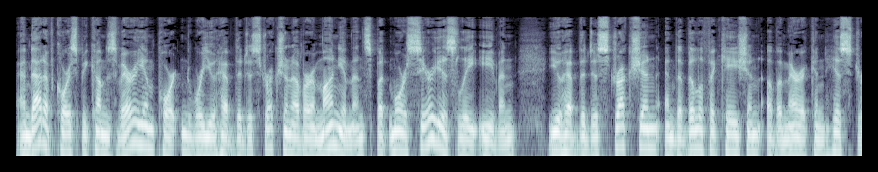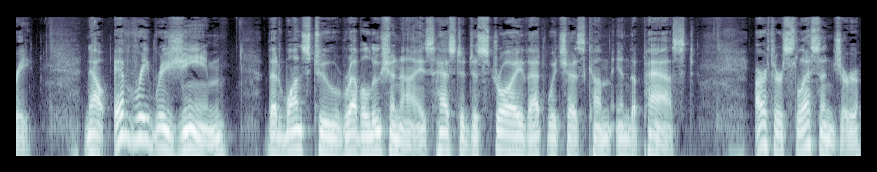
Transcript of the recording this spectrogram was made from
And that, of course, becomes very important where you have the destruction of our monuments, but more seriously, even, you have the destruction and the vilification of American history. Now, every regime that wants to revolutionize has to destroy that which has come in the past. Arthur Schlesinger,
